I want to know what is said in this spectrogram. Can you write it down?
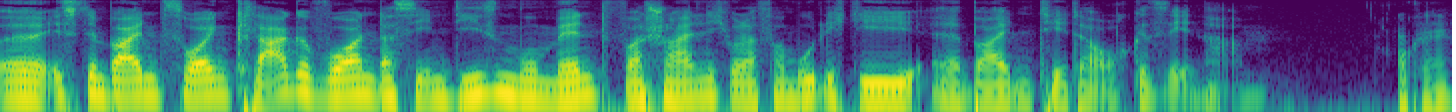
äh, ist den beiden Zeugen klar geworden, dass sie in diesem Moment wahrscheinlich oder vermutlich die äh, beiden Täter auch gesehen haben. Okay.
